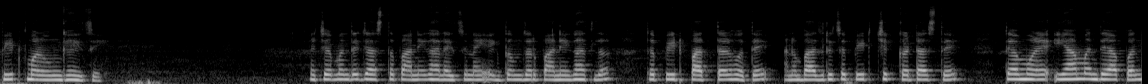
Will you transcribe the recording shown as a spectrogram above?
पीठ मळून घ्यायचे. ह्याच्यामध्ये जास्त पाणी घालायचं नाही. एकदम जर पाणी घातलं तर पीठ पातळ होते आणि बाजरीचं पीठ चिकट असते. त्यामुळे यामध्ये आपण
